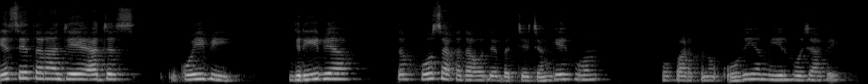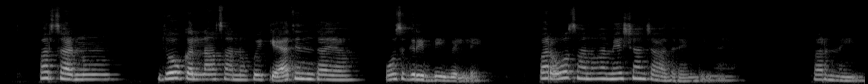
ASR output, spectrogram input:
ਇਸੇ ਤਰ੍ਹਾਂ ਜੇ ਅੱਜ ਕੋਈ ਵੀ ਗਰੀਬ ਆ, ਤਾਂ ਹੋ ਸਕਦਾ ਉਹਦੇ ਬੱਚੇ ਚੰਗੇ ਹੋਣ। ਉਹ ਪੜਕ ਨੂੰ ਉਹ ਵੀ ਅਮੀਰ ਹੋ ਜਾਵੇ। ਪਰ ਸਾਨੂੰ ਜੋ ਗੱਲਾਂ ਸਾਨੂੰ ਕੋਈ ਕਹਿ ਦਿੰਦਾ ਆ, ਉਸ ਗਰੀਬੀ ਵੇਲੇ ਪਰ ਉਹ ਸਾਨੂੰ ਹਮੇਸ਼ਾ ਯਾਦ ਰਹਿੰਦੀਆਂ ਆ। ਪਰ ਨਹੀਂ,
